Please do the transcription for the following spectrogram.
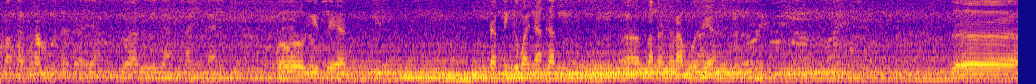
pangkas rambut, ada yang jual yang lain-lain. Oh gitu ya Tapi kebanyakan uh, pangkas rambut ya Eh,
